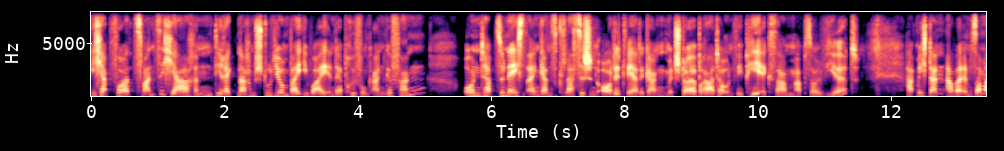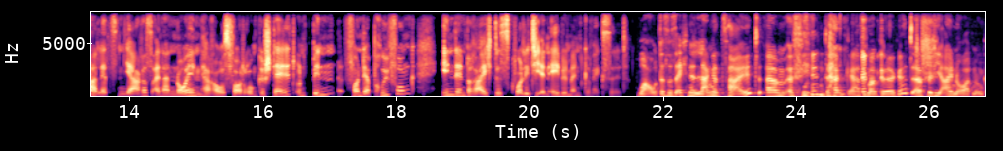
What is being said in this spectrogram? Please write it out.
Ich habe vor 20 Jahren direkt nach dem Studium bei EY in der Prüfung angefangen und habe zunächst einen ganz klassischen Audit-Werdegang mit Steuerberater und WP-Examen absolviert habe mich dann aber im Sommer letzten Jahres einer neuen Herausforderung gestellt und bin von der Prüfung in den Bereich des Quality Enablement gewechselt. Wow, das ist echt eine lange Zeit. Ähm, vielen Dank erstmal, Birgit, äh, für die Einordnung.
